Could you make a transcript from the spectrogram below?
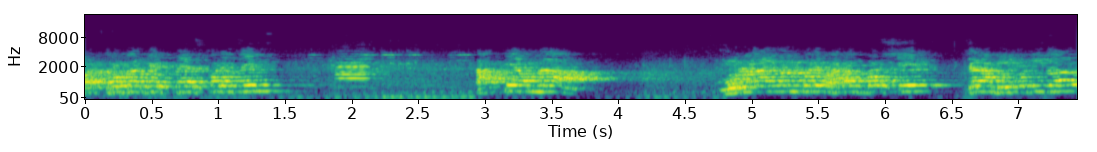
অর্থ বাজেট পেশ করেছেন, তাতে আমরা মূল্যায়ন যারা বিরোধী দল,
